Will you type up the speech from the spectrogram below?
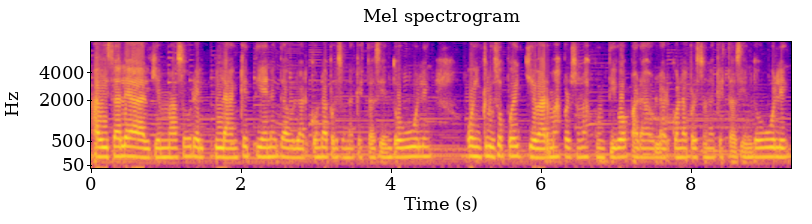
avísale a alguien más sobre el plan que tienes de hablar con la persona que está haciendo bullying o incluso puedes llevar más personas contigo para hablar con la persona que está haciendo bullying.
